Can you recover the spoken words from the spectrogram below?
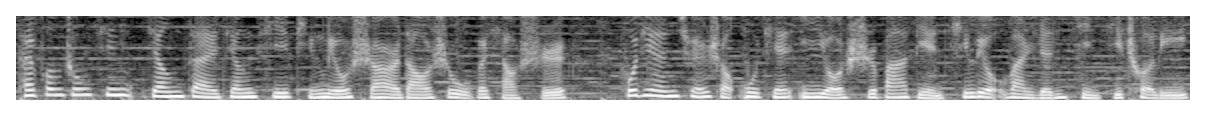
台风中心将在江西停留十二到十五个小时。福建全省目前已有十八点七六万人紧急撤离。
